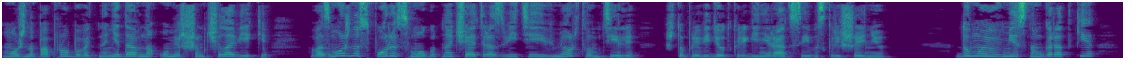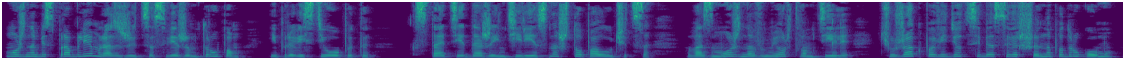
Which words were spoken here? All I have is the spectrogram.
Можно попробовать на недавно умершем человеке. Возможно, споры смогут начать развитие и в мертвом теле, что приведет к регенерации и воскрешению. Думаю, в местном городке можно без проблем разжиться свежим трупом и провести опыты. Кстати, даже интересно, что получится. Возможно, в мертвом теле чужак поведет себя совершенно по-другому.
